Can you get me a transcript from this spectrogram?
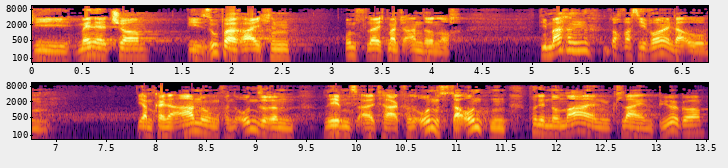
die Manager, die Superreichen und vielleicht manch andere noch. Die machen doch, was sie wollen da oben. Die haben keine Ahnung von unserem Lebensalltag, von uns da unten, von den normalen kleinen Bürger.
